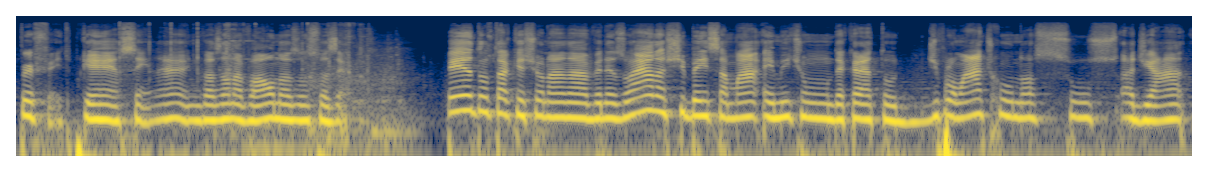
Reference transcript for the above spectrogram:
Perfeito. Porque é assim, né? Invasão naval nós vamos fazer. Pedro tá questionando a Venezuela. Shiben Samar emite um decreto diplomático. Nossos adiados...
